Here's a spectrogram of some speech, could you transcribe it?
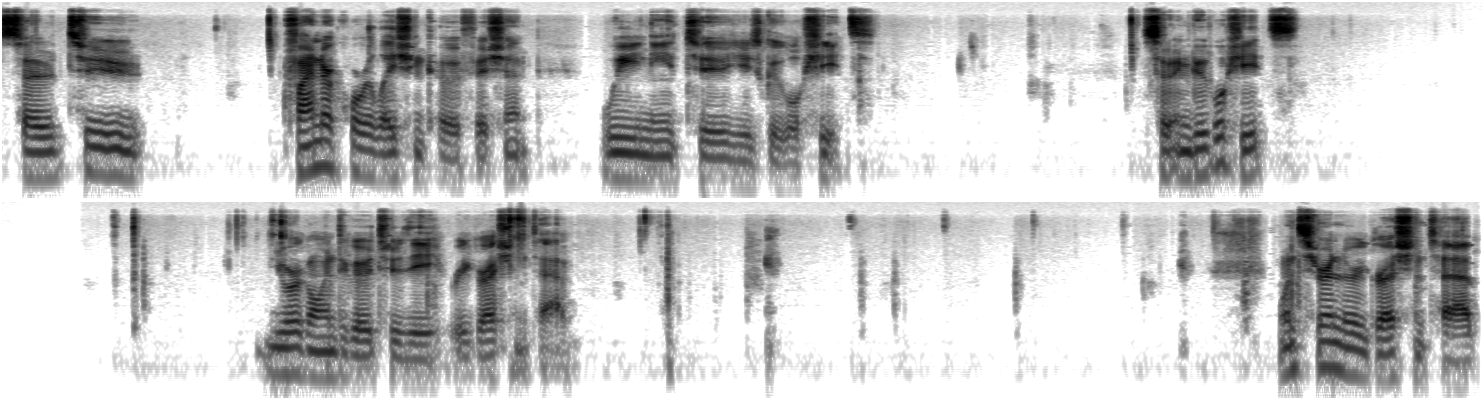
So to find our correlation coefficient, we need to use Google Sheets. So in Google Sheets, you are going to go to the regression tab. Once you're in the regression tab,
